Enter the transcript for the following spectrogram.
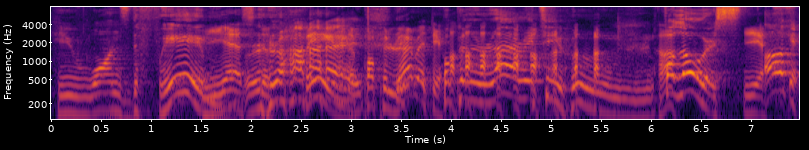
He wants the fame. Yes, the fame, the popularity. popularity. hmm. Followers. Yes. Okay.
